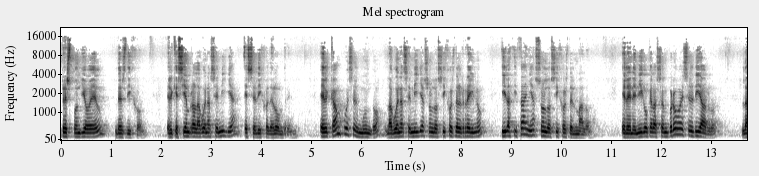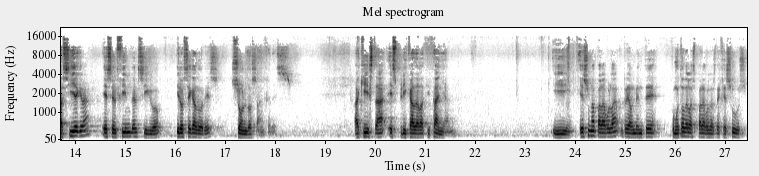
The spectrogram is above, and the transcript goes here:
Respondió él, les dijo, el que siembra la buena semilla es el Hijo del Hombre. El campo es el mundo, la buena semilla son los hijos del reino y la cizaña son los hijos del malo. El enemigo que la sembró es el diablo, la siegra es el fin del siglo y los segadores son los ángeles. Aquí está explicada la cizaña. Y es una parábola realmente, como todas las parábolas de Jesús,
